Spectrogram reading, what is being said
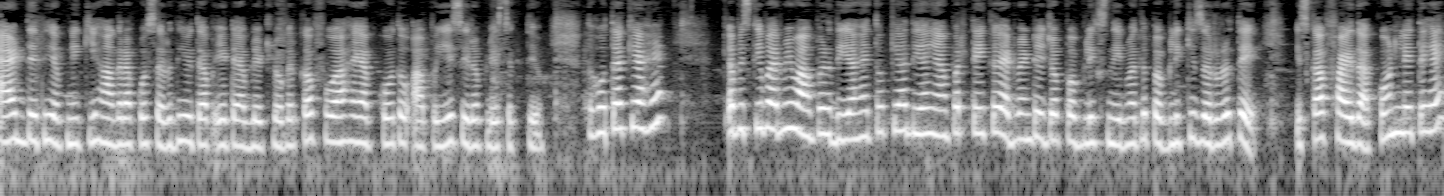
ऐड देती है अपनी कि हाँ अगर आपको सर्दी हुई तो आप ये टैबलेट लो, अगर कफ हुआ है आपको तो आप ये सिरप ले सकते हो। तो होता क्या है? अब इसके बारे में वहाँ पर दिया है तो क्या दिया है? यहाँ पर take advantage of public need मतलब पब्लिक की ज़रूरत है इसका फ़ायदा कौन लेते हैं?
